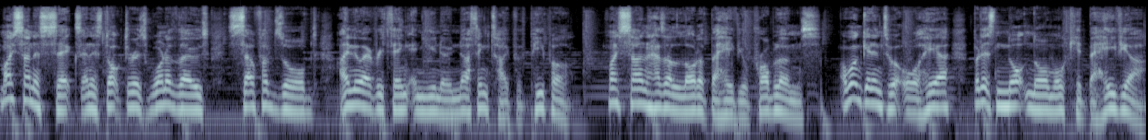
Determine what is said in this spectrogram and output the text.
My son is six, and his doctor is one of those self absorbed, I know everything and you know nothing type of people. My son has a lot of behavioural problems. I won't get into it all here, but it's not normal kid behaviour.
